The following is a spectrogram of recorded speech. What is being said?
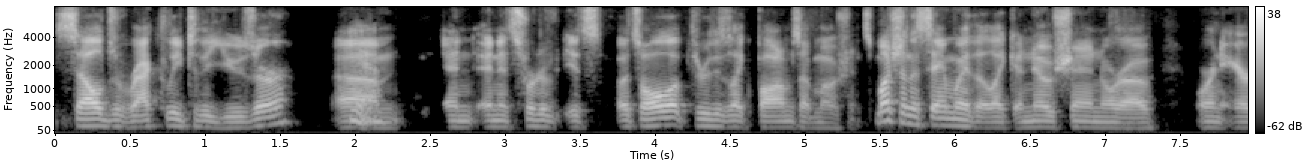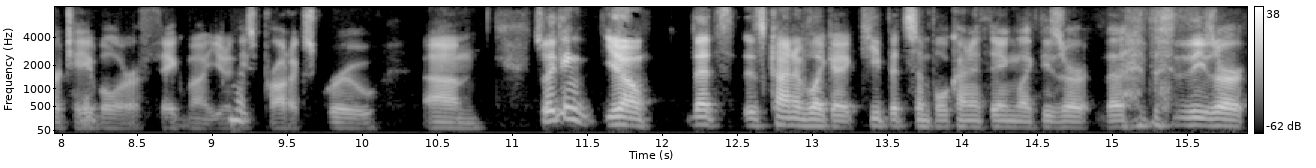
sell directly to the user. Yeah. Um and and it's sort of it's it's all up through these like bottoms up motions, much in the same way that like a Notion or a or an Airtable or a Figma, you know, these products grew. Um so I think, you know, that's it's kind of like a keep it simple kind of thing. Like these are the, these are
